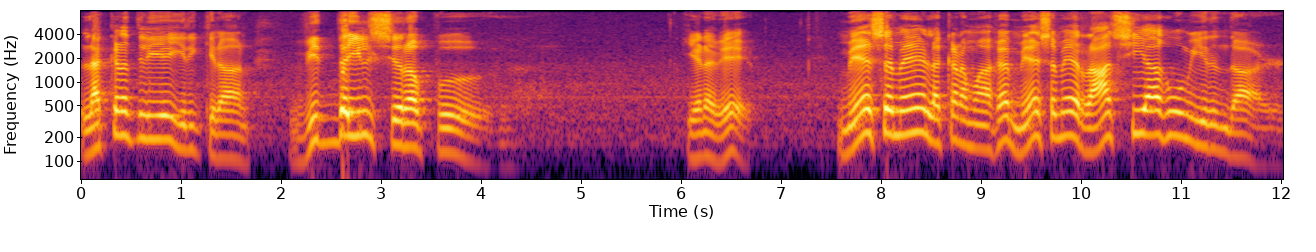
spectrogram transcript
லக்கணத்திலேயே இருக்கிறான். வித்தையில் சிறப்பு. எனவே மேஷமே லக்கணமாக மேஷமே ராசியாகவும் இருந்தாள்.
